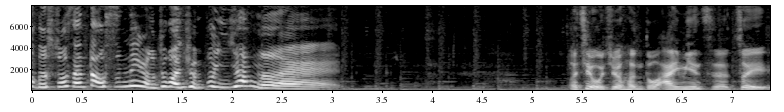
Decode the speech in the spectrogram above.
后的说三道四内容就完全不一样了哎。而且我觉得很多爱面子的最。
